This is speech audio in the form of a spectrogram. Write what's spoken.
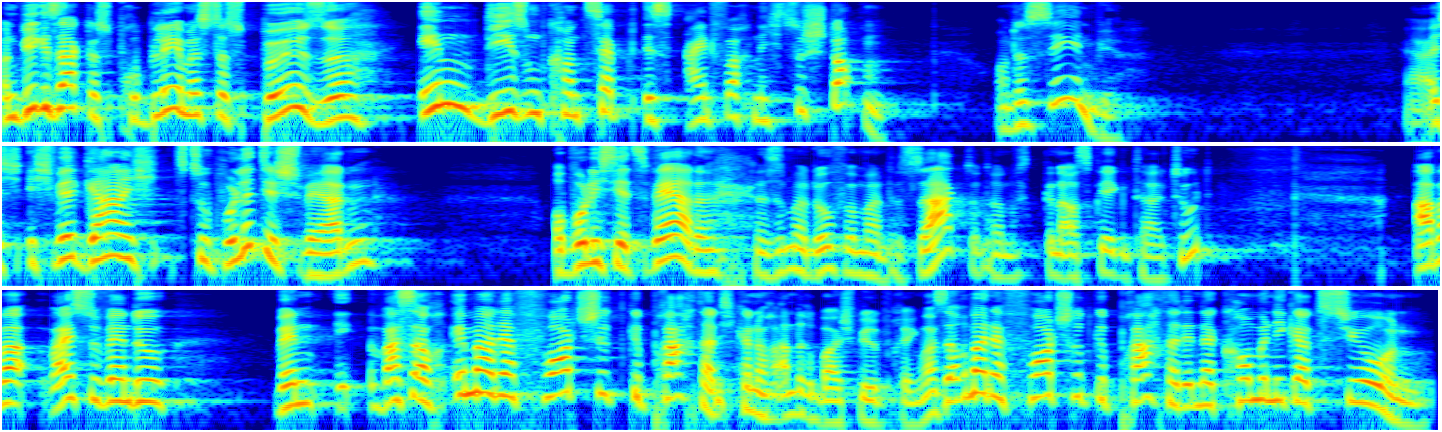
und wie gesagt, das Problem ist, das Böse in diesem Konzept ist einfach nicht zu stoppen. Und das sehen wir. Ja, ich, ich will gar nicht zu politisch werden, obwohl ich es jetzt werde. Das ist immer doof, wenn man das sagt und dann genau das Gegenteil tut. Aber weißt du, wenn du, wenn, was auch immer der Fortschritt gebracht hat, ich kann auch andere Beispiele bringen, was auch immer der Fortschritt gebracht hat in der Kommunikation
